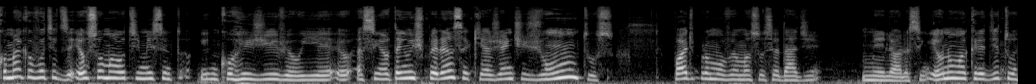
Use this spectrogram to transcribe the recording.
como é que eu vou te dizer? Eu sou uma otimista incorrigível e eu, assim eu tenho esperança que a gente juntos pode promover uma sociedade melhor. Assim, eu não acredito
